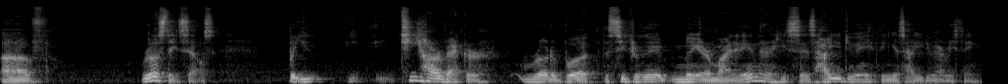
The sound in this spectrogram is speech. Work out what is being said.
of real estate sales. But you, T. Harv Eker, wrote a book, The Secret of the Millionaire Mind, and in there he says, "How you do anything is how you do everything."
